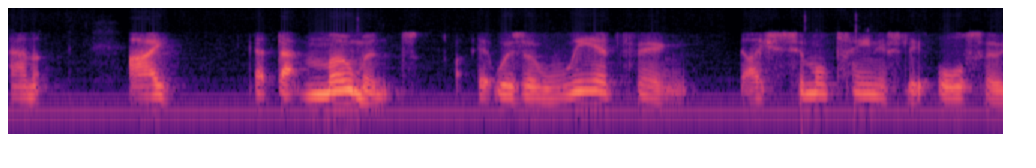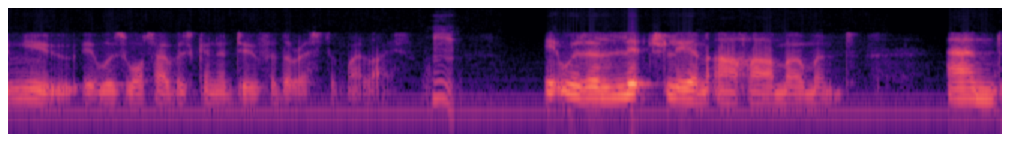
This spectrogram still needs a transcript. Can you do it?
And I, at that moment, it was a weird thing. I simultaneously also knew it was what I was going to do for the rest of my life. Hmm. It was a literally an aha moment, and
